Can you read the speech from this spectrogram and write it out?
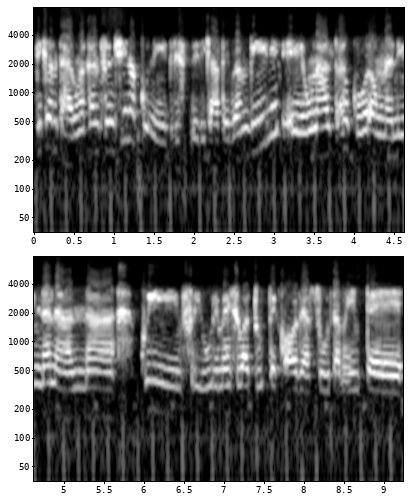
di cantare una canzoncina con Idris dedicata ai bambini e un'altra ancora una ninna nanna qui in Friuli ma insomma tutte cose assolutamente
